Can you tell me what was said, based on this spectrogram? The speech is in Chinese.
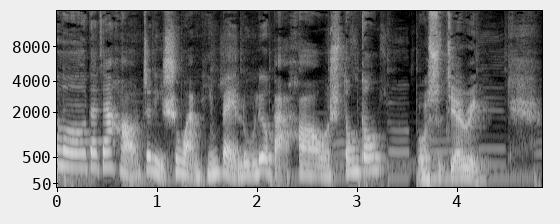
Hello，大家好，这里是宛平北路六百号，我是东东，我是 Jerry。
